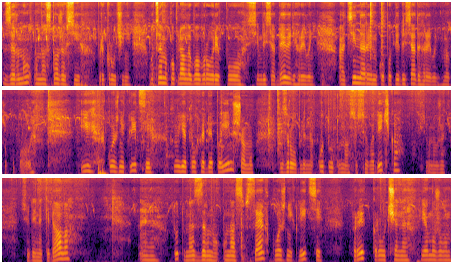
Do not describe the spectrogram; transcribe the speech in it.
Зерно у нас теж всі прикручені. Оце ми купляли в Аврорі по 79 гривень, а ці на ринку по 50 гривень ми покупали. І в кожній клітці ну, є трохи де по-іншому зроблено. Отут у нас ось водичка. Все, вона вже сюди накидала. Е, Тут у нас зерно. У нас все в кожній клітці прикручене. Я можу вам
